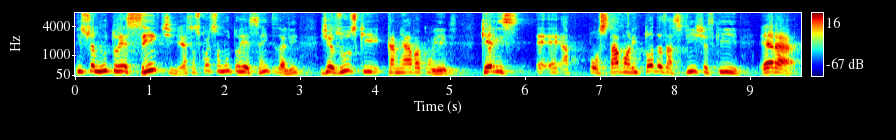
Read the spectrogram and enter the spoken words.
Isso é muito recente, essas coisas são muito recentes ali. Jesus que caminhava com eles, que eles é, é apostavam ali todas as fichas que era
